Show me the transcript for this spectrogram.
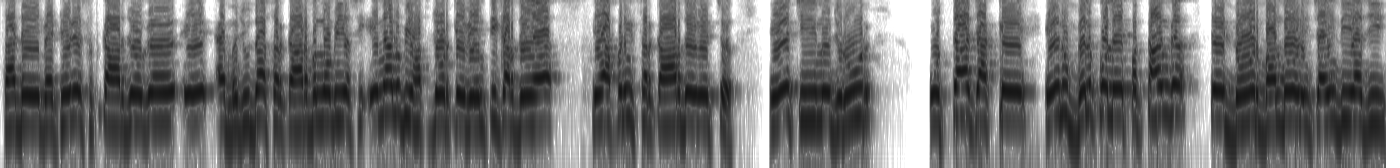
ਸਾਡੇ ਬੈਠੇ ਨੇ ਸਤਿਕਾਰਯੋਗ। ਇਹ ਮੌਜੂਦਾ ਸਰਕਾਰ ਵੱਲੋਂ ਵੀ ਅਸੀਂ ਇਹਨਾਂ ਨੂੰ ਵੀ ਹੱਥ ਜੋੜ ਕੇ ਬੇਨਤੀ ਕਰਦੇ ਹਾਂ ਕਿ ਆਪਣੀ ਸਰਕਾਰ ਦੇ ਵਿੱਚ ਇਹ ਚੀਜ਼ ਨੂੰ ਜ਼ਰੂਰ ਉੱਤਾ ਚੱਕ ਕੇ ਇਹਨੂੰ ਬਿਲਕੁਲ ਇਹ ਪਤੰਗ ਤੇ ਡੋਰ ਬੰਦ ਹੋਣੀ ਚਾਹੀਦੀ ਹੈ ਜੀ।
